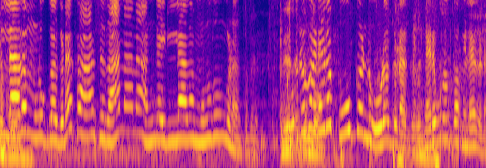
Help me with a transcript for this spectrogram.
இல்லாத முழுக்க கிட காசு தான் ஆனா அங்க இல்லாத முழுதும் கிடக்குது. ஒரு கடையில பூக்கண்டு கூட கிடக்குது. கருவேப்பமில கிட.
